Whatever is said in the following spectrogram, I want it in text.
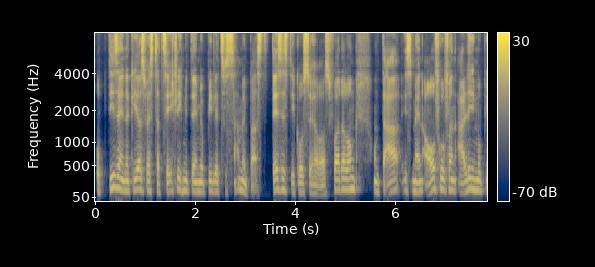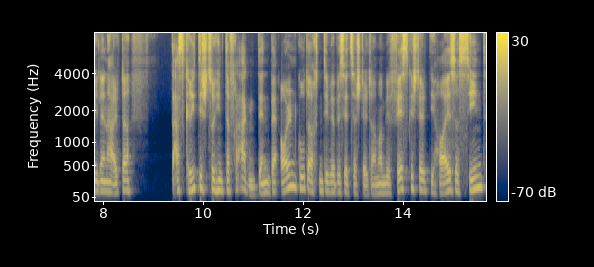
ob dieser Energieausweis tatsächlich mit der Immobilie zusammenpasst, das ist die große Herausforderung. Und da ist mein Aufruf an alle Immobilienhalter, das kritisch zu hinterfragen. Denn bei allen Gutachten, die wir bis jetzt erstellt haben, haben wir festgestellt, die Häuser sind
